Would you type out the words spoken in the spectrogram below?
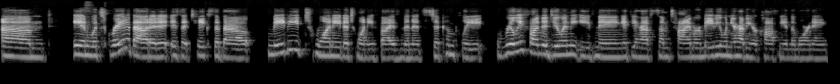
Um, and what's great about it is it takes about maybe 20 to 25 minutes to complete. Really fun to do in the evening if you have some time, or maybe when you're having your coffee in the morning.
